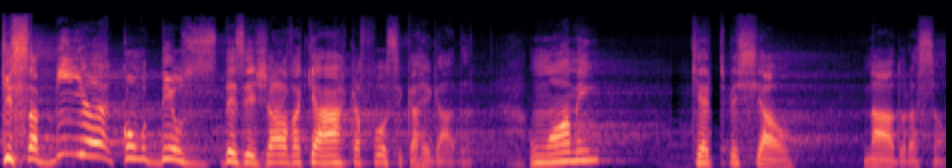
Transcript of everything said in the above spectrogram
que sabia como Deus desejava que a arca fosse carregada. Um homem que era especial na adoração.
